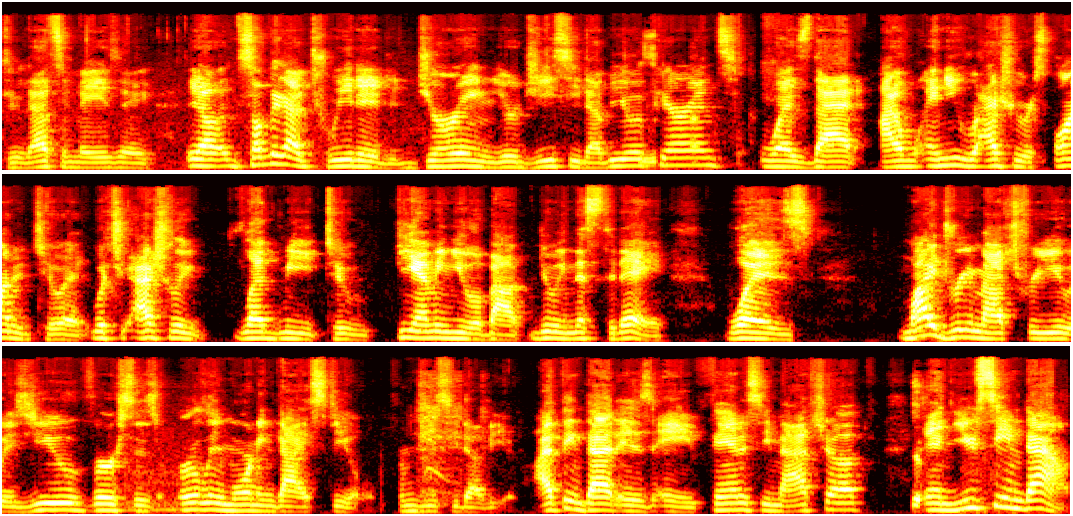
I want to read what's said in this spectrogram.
Dude, that's amazing. You know, something I tweeted during your GCW appearance was that I and you actually responded to it, which actually led me to DMing you about doing this today. Was my dream match for you is you versus early morning guy Steele from GCW. I think that is a fantasy matchup, and you seem down.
